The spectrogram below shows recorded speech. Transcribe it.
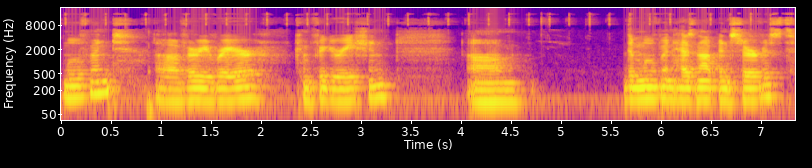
movement. Uh, very rare configuration. Um, the movement has not been serviced,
